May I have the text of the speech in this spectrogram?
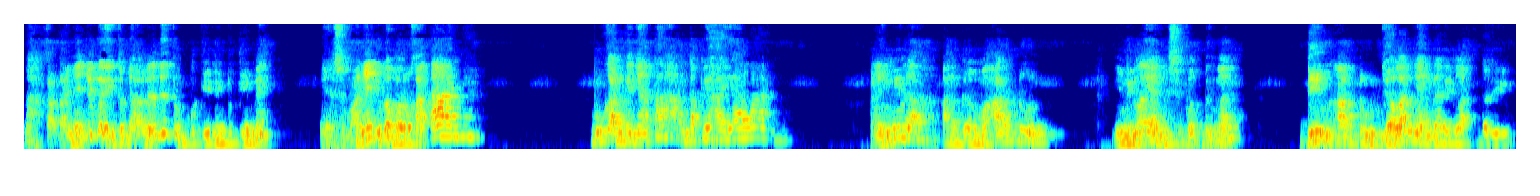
Nah, katanya juga itu dalil itu begini-begini. Ya semuanya juga baru katanya. Bukan kenyataan, tapi hayalan. Nah inilah agama Ardun. Inilah yang disebut dengan din Ardun, jalan yang dari dari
